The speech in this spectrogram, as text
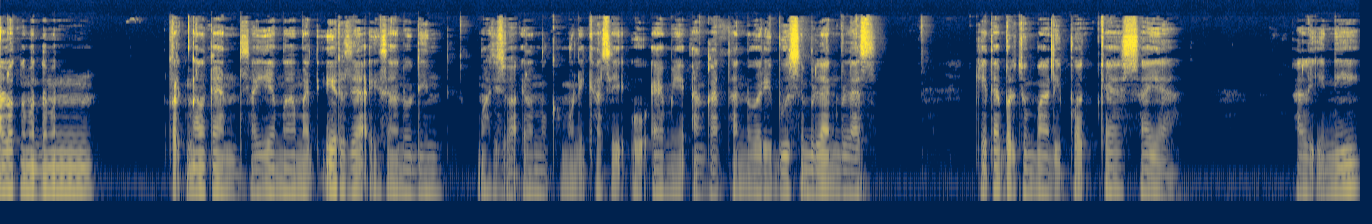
Halo teman-teman, perkenalkan saya Muhammad Irza Ihsanuddin, mahasiswa Ilmu Komunikasi UMY angkatan 2019. Kita berjumpa di podcast saya. Kali ini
